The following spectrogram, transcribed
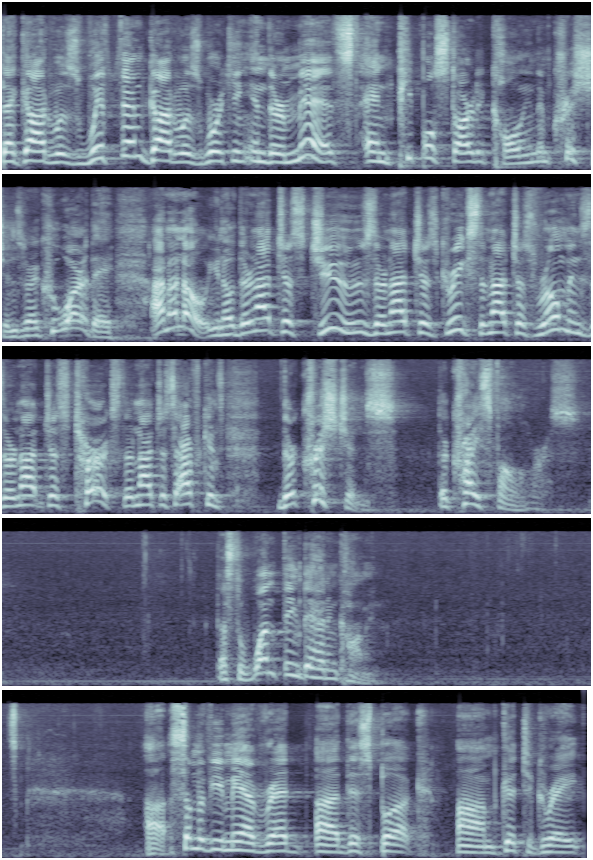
that God was with them, God was working in their midst, and people started calling them Christians. They're like, who are they? I don't know. You know, they're not just Jews, they're not just Greeks, they're not just Romans, they're not just Turks, they're not just Africans. They're Christians, they're Christ followers. That's the one thing they had in common. Uh, some of you may have read uh, this book, um, Good to Great.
